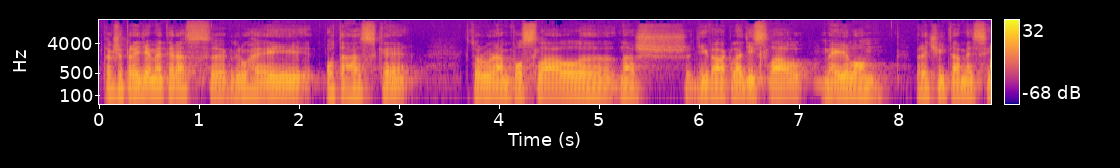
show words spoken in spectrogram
Takže prejdeme teraz k druhej otázke, ktorú nám poslal náš divák Ladislav mailom. Prečítame si.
